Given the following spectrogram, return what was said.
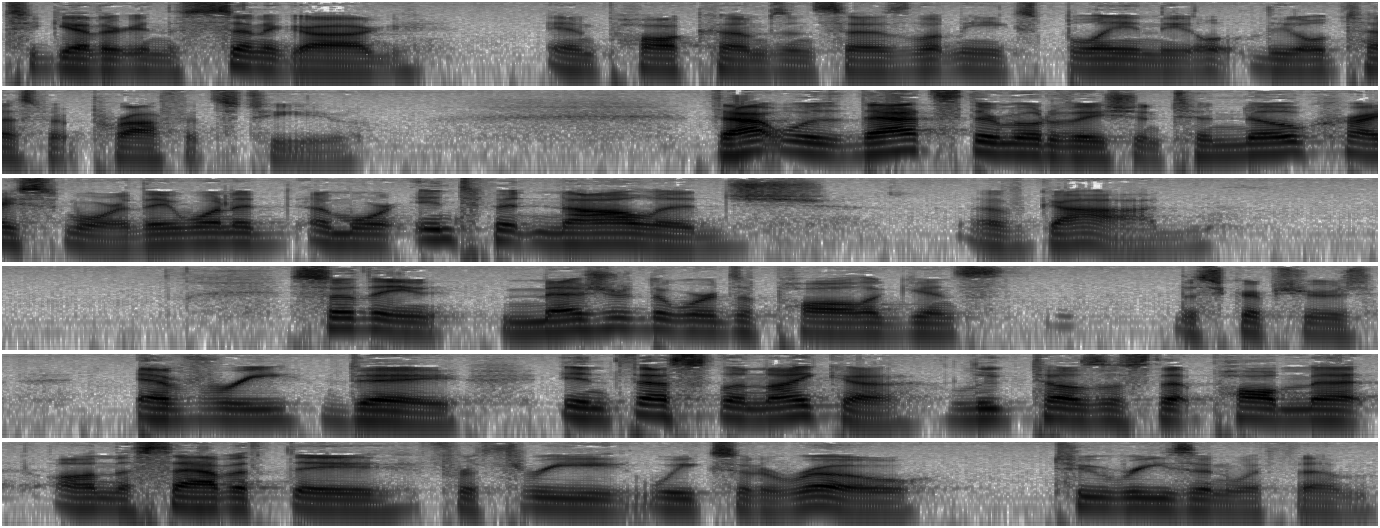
together in the synagogue, and Paul comes and says, "Let me explain the the Old Testament prophets to you." That was that's their motivation to know Christ more. They wanted a more intimate knowledge of God. So they measured the words of Paul against the scriptures every day. In Thessalonica, Luke tells us that Paul met on the Sabbath day for three weeks in a row to reason with them.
